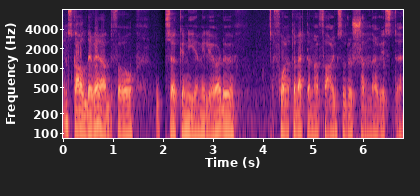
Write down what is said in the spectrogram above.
Man skal aldri være redd for å oppsøke nye miljøer. Du får etter hvert en erfaring så du skjønner hvis det,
